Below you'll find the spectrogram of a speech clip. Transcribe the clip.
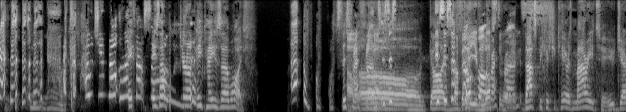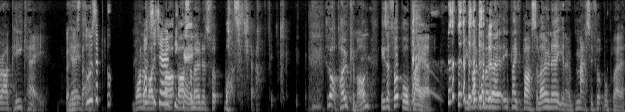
I how do you not like Is- that song? is that Gerard Piqué's uh, wife? Uh, oh, oh, what's this Oh. reference? Is this Oh, guys, this a that's- Billy, you've football lost the reference? that's because Shakira's married to Gerard Piqué. But Yes. who's that? Who's a, One What's of a like Gerard Bar- Piqué? Barcelona's foot. What's a Gerard Piqué? He's not a Pokemon. He's a football player. He's like one of the. He played for Barcelona. You know, massive football player.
